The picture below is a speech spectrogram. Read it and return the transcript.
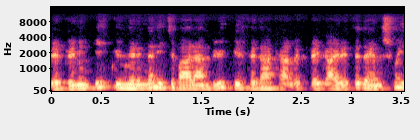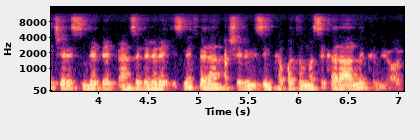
Depremin ilk günlerinden itibaren büyük bir fedakarlık ve gayretli dayanışma içerisinde depremzedelere hizmet veren aşevimizin kapatılması kararını kınıyor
